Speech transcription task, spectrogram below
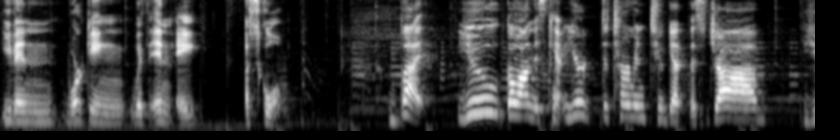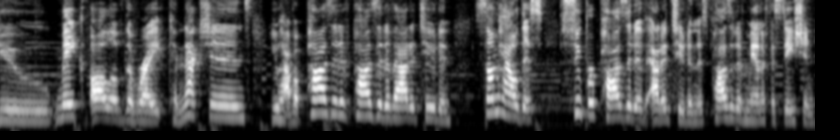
even working within a, a school. But you go on this camp, you're determined to get this job you make all of the right connections, you have a positive, positive attitude, and somehow this super positive attitude and this positive manifestation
